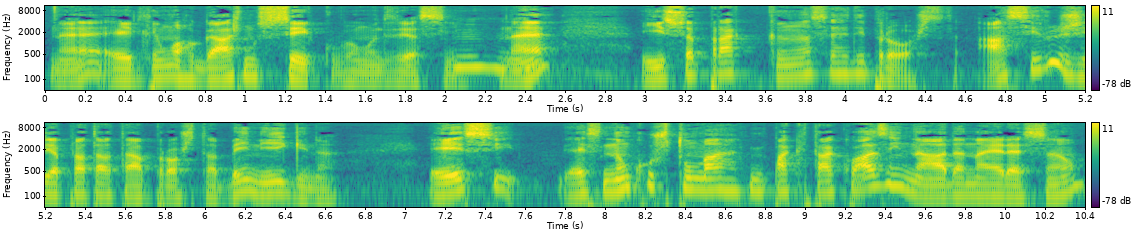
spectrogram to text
né? Ele tem um orgasmo seco, vamos dizer assim, uhum. né? Isso é para câncer de próstata. A cirurgia para tratar a próstata benigna, esse, esse não costuma impactar quase nada na ereção,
